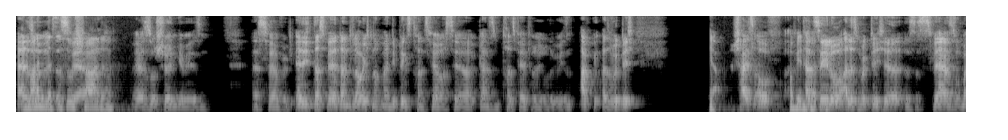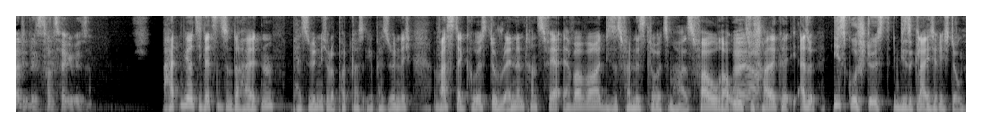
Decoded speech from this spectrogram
Also, Mann, das, ist so wär- schade. Wäre so schön gewesen. Das wäre wirklich, also das wäre dann, glaube ich, noch mein Lieblingstransfer aus der ganzen Transferperiode gewesen. Ab, also wirklich, Ja, scheiß auf, Auf Cancelo, alles Mögliche. Es wäre so mein Lieblingstransfer gewesen. Hatten wir uns nicht letztens unterhalten, persönlich oder Podcast eher persönlich, was der größte Random-Transfer ever war? Dieses Van Nistelrooy zum HSV, Raoul Ja, zu ja. Schalke. Also Isco stößt in diese gleiche Richtung.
